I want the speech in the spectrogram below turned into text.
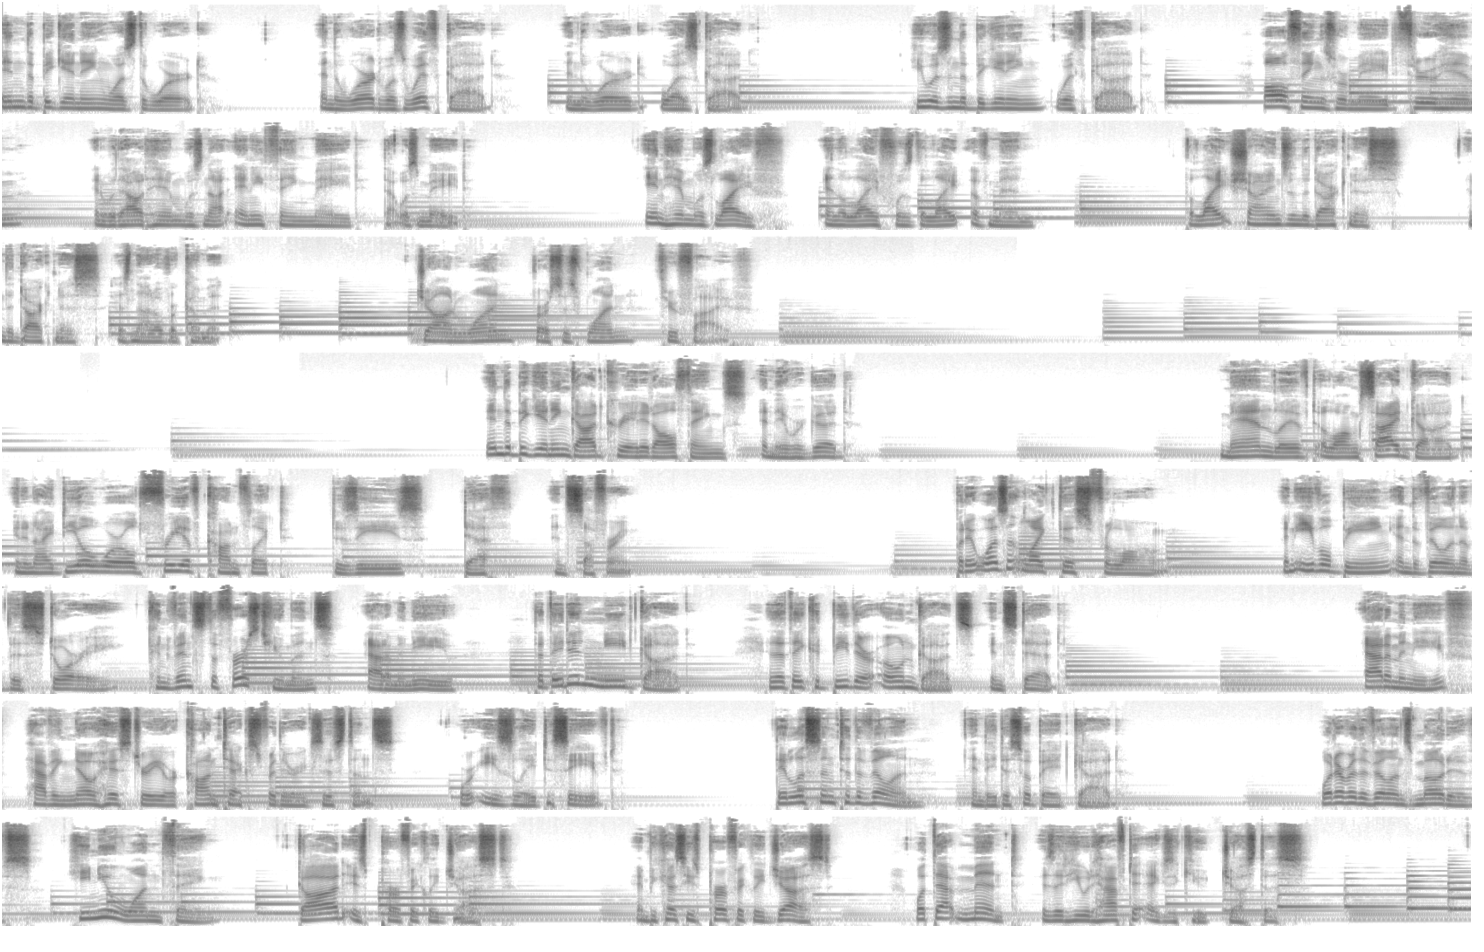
In the beginning was the Word, and the Word was with God, and the Word was God. He was in the beginning with God. All things were made through him, and without him was not anything made that was made. In him was life, and the life was the light of men. The light shines in the darkness, and the darkness has not overcome it. John 1, verses 1 through 5. In the beginning, God created all things, and they were good. Man lived alongside God in an ideal world free of conflict, disease, death, and suffering. But it wasn't like this for long. An evil being and the villain of this story convinced the first humans, Adam and Eve, that they didn't need God and that they could be their own gods instead. Adam and Eve, having no history or context for their existence, were easily deceived. They listened to the villain and they disobeyed God. Whatever the villain's motives, he knew one thing God is perfectly just. And because he's perfectly just, what that meant is that he would have to execute justice.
